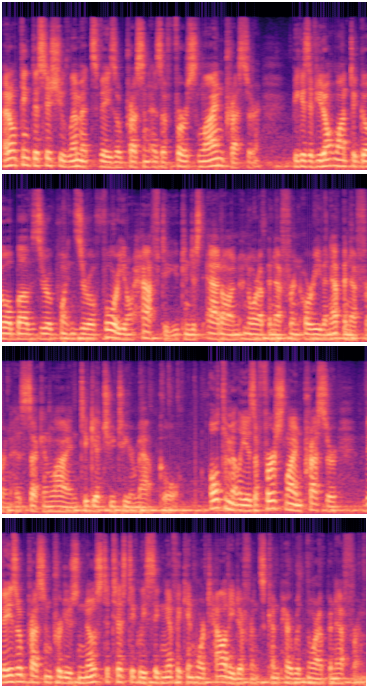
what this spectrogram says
I don't think this issue limits vasopressin as a first line pressor because if you don't want to go above 0.04, you don't have to. You can just add on norepinephrine or even epinephrine as second line to get you to your MAP goal. Ultimately, as a first line pressor, vasopressin produced no statistically significant mortality difference compared with norepinephrine.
